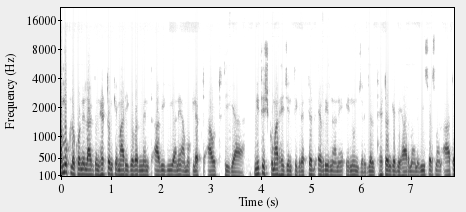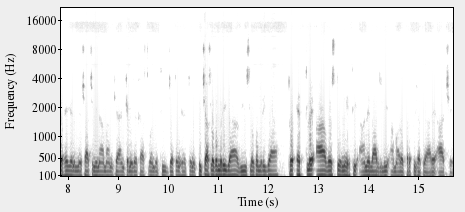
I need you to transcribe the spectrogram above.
અમુક લોકોને લાગતું હેટન કે મારી ગવર્મેન્ટ આવી ગઈ અને અમુક લેફ્ટ આઉટ થઈ ગયા. Nitish Kumar has integrated everyone અને એનું જ રિઝલ્ટ હેટન કે બિહારમાં વીસ વર્ષમાં આ તો હે હંમેશા ચમીનામાં કે આંકે લીધે કાસ્ટ બંધ થઈ જતો હેતન પચાસ લોકો મરી ગયા, વીસ લોકો મરી ગયા. તો એટલે આ વસ્તુ નહીં આને લાર્જલી અમારો પ્રતિશત આ છે.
